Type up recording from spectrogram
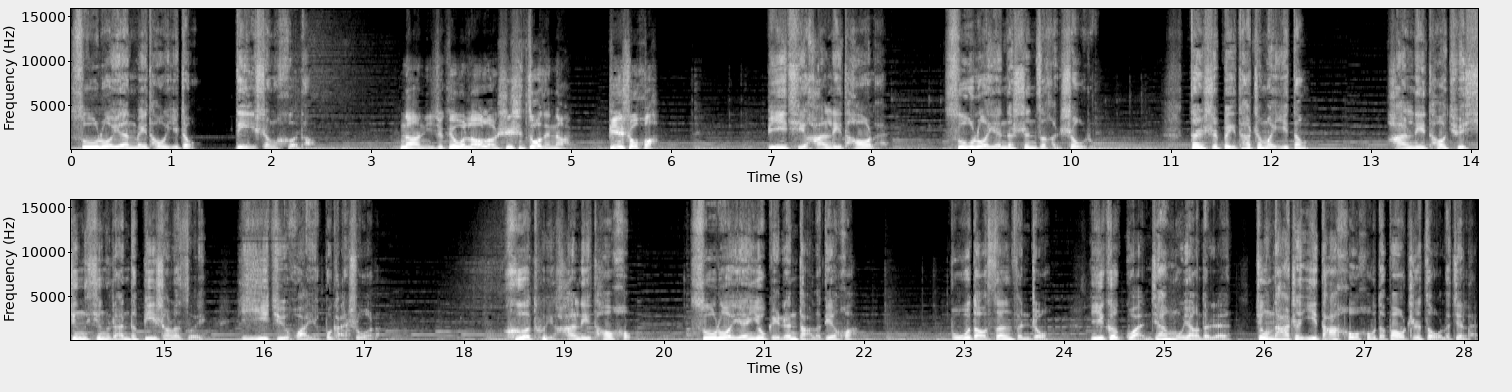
苏洛言眉头一皱，厉声喝道：“那你就给我老老实实坐在那儿，别说话。”比起韩立涛来，苏洛言的身子很瘦弱，但是被他这么一瞪。韩立涛却悻悻然的闭上了嘴，一句话也不敢说了。喝退韩立涛后，苏洛言又给人打了电话。不到三分钟，一个管家模样的人就拿着一沓厚厚的报纸走了进来，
